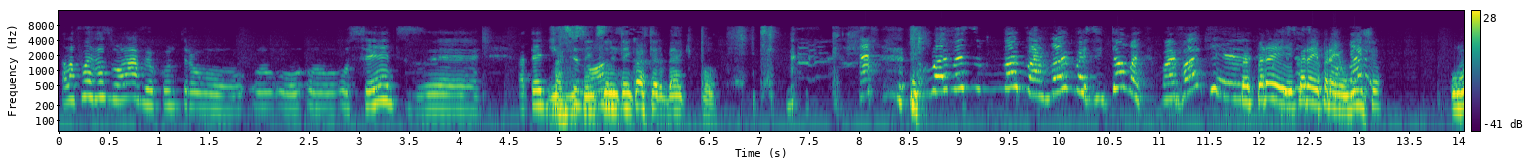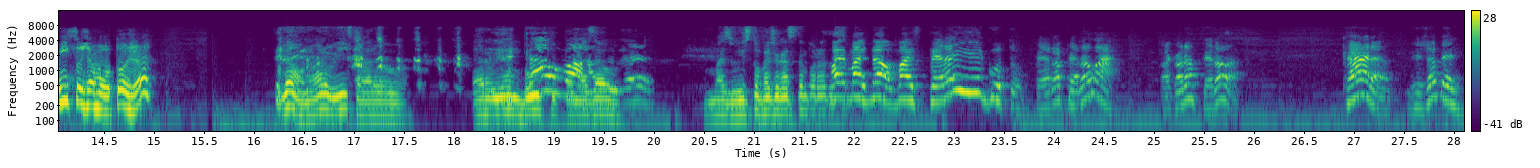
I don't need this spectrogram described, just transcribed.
ela foi razoável contra o, o, o, o, o Saints. é, até Mas o disse Saints não tem quarterback, pô. Mas, mas, mas, mas, vai, mas então, mas, mas vai que. Mas peraí, peraí, peraí. O Winston, o Winston já voltou já? Não, não era o Winston, era o. Era o Ian Book, mas, é o, é. Mas o Winston vai jogar essa temporada. Mas, mas não, mas pera aí, Guto. Pera, pera lá. Agora, pera lá. Cara, veja bem.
